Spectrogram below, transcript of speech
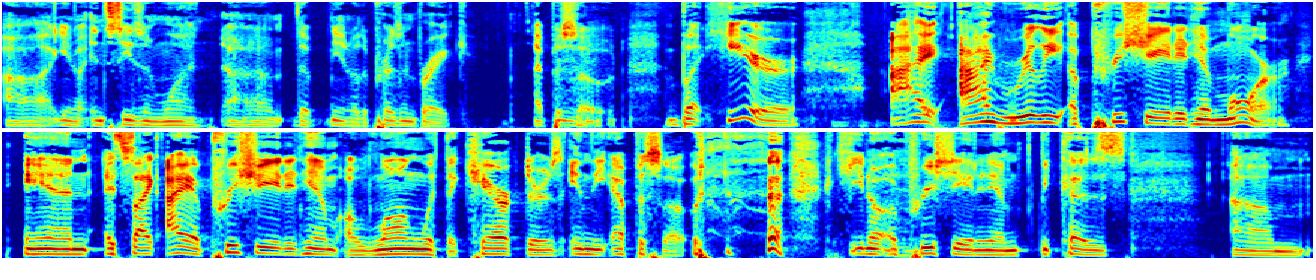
Uh, you know, in season one, uh, the you know the prison break episode. But here, I I really appreciated him more. And it's like I appreciated him along with the characters in the episode. you know, appreciated him because um,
